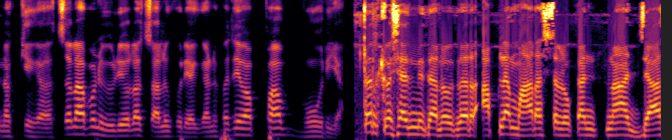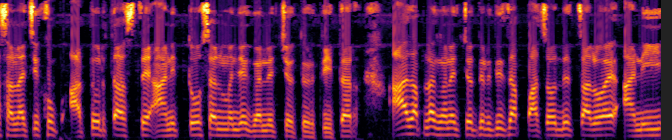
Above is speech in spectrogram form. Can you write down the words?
नक्की करा. चला आपण व्हिडिओला चालू करूया. गणपती बाप्पा मोर्या. तर कशात मित्रांनो? तर आपल्या महाराष्ट्र लोकांना ज्या सणाची खूप आतुरता असते आणि तो सण म्हणजे गणेश चतुर्थी. तर आज आपला गणेश चतुर्थीचा पाचवा दिवस चालू आहे आणि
